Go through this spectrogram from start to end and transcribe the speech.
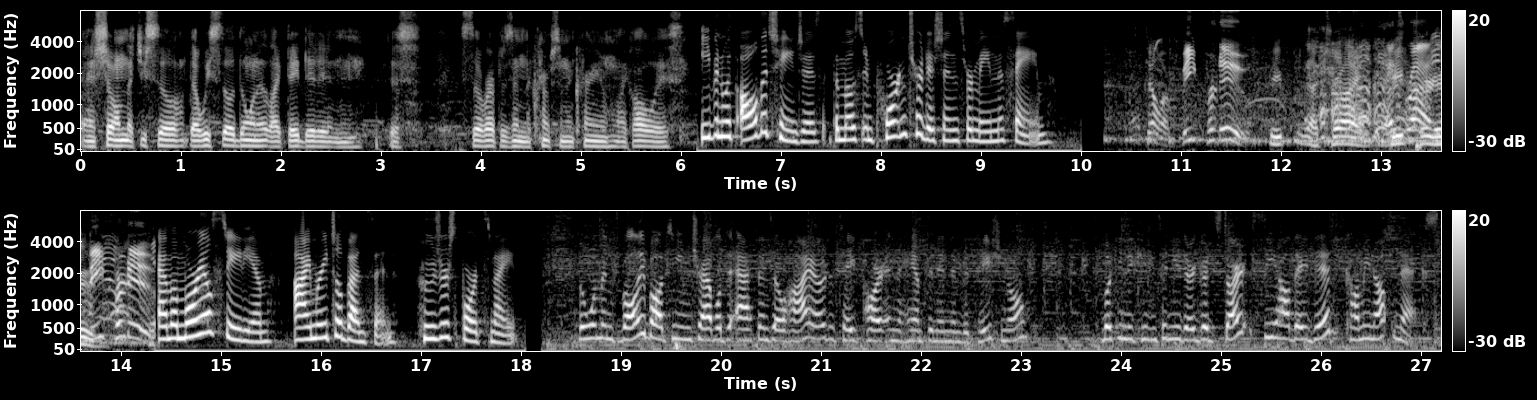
and show them that you still that we still doing it like they did it and just still representing the Crimson and Cream like always. Even with all the changes, the most important traditions remain the same. Tell her, beat Purdue. Beat, that's right. That's beat right. Purdue. Beat Purdue. At Memorial Stadium, I'm Rachel Benson, Hoosier Sports Nite. The women's volleyball team traveled to Athens, Ohio to take part in the Hampton Inn Invitational. Looking to continue their good start, see how they did coming up next.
